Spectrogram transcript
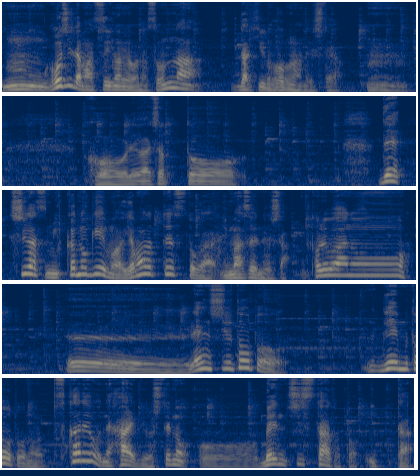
うん、ゴジラ松井のような、そんな打球のホームランでしたよ。うん。これはちょっと、で、4月3日のゲームは山田テストがいませんでした。これはあのー、練習等々、ゲーム等々の疲れをね、配慮してのベンチスタートといった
